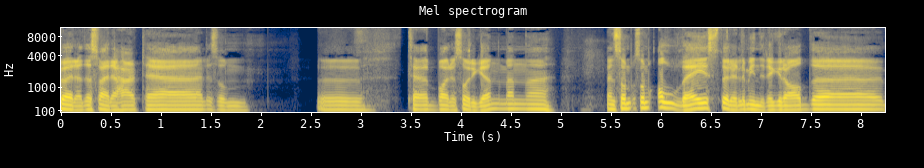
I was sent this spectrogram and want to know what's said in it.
fører dessverre her til liksom eh, til bare sorgen, men, eh, men som, som alle i større eller mindre grad eh,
